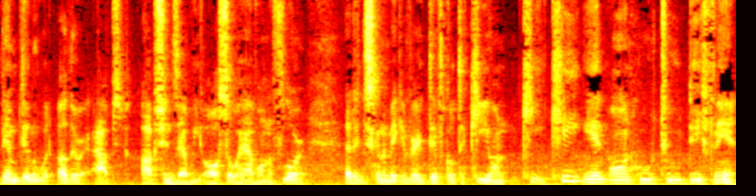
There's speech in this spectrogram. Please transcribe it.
them dealing with other op options that we also have on the floor that are just going to make it very difficult to key on key key in on who to defend.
